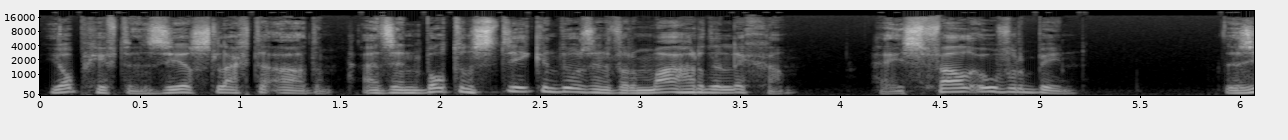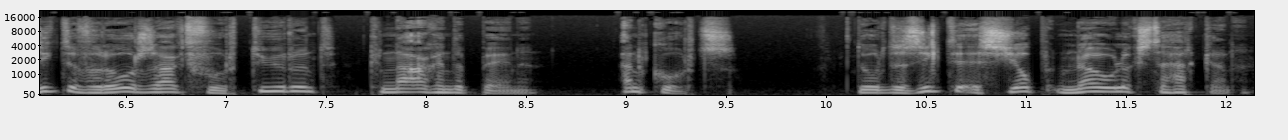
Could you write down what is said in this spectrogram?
Job heeft een zeer slechte adem en zijn botten steken door zijn vermagerde lichaam. Hij is fel overbeen. De ziekte veroorzaakt voortdurend knagende pijnen en koorts. Door de ziekte is Job nauwelijks te herkennen.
